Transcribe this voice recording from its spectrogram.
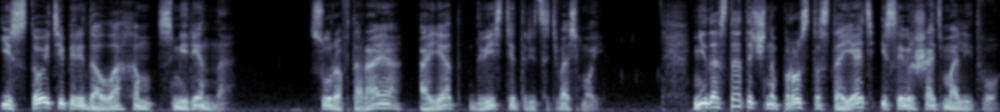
И стойте перед Аллахом смиренно. Сура 2, аят 238. Недостаточно просто стоять и совершать молитву.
